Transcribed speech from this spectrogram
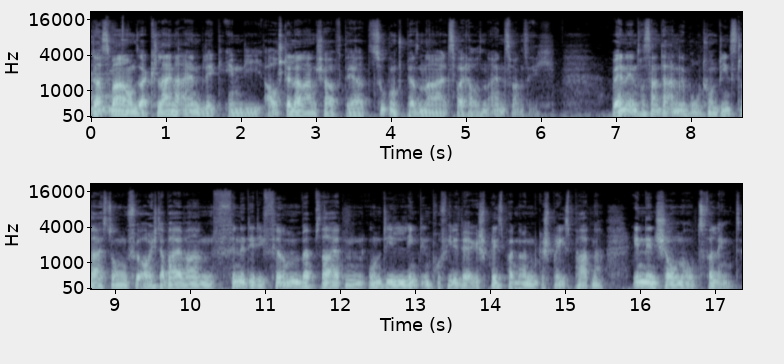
Das war unser kleiner Einblick in die Ausstellerlandschaft der Zukunftspersonal 2021. Wenn interessante Angebote und Dienstleistungen für euch dabei waren, findet ihr die Firmenwebseiten und die LinkedIn-Profile der Gesprächspartnerinnen und Gesprächspartner in den Show Notes verlinkt.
